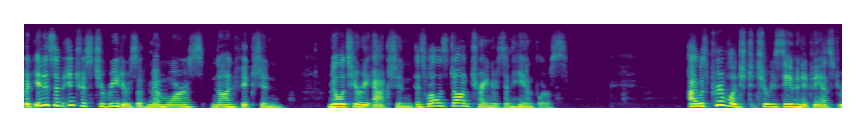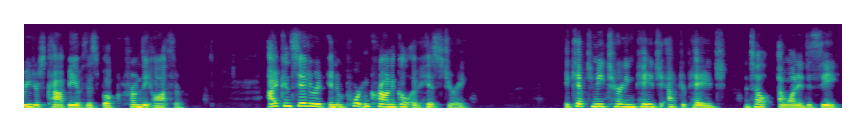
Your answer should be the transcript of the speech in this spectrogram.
But it is of interest to readers of memoirs, nonfiction, military action, as well as dog trainers and handlers. I was privileged to receive an advanced reader's copy of this book from the author. I consider it an important chronicle of history it kept me turning page after page until I wanted to see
